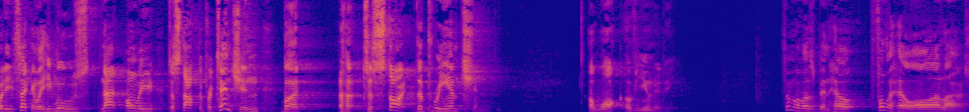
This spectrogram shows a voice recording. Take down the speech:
But he, secondly, he moves not only to stop the pretension, but uh, to start the preemption, a walk of unity. Some of us have been hell, full of hell all our lives.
